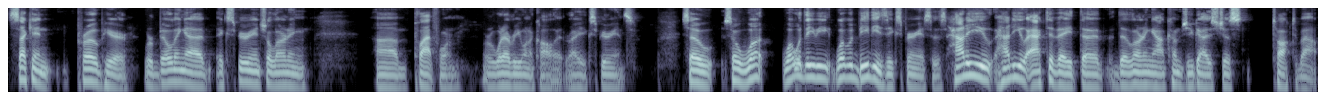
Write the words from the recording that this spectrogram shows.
Second probe here. We're building a experiential learning um, platform or whatever you want to call it, right? Experience. So, so what what would they be? What would be these experiences? How do you how do you activate the the learning outcomes you guys just talked about?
